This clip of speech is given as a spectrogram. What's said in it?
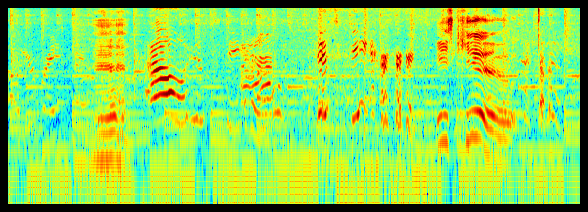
Oh, you're brave. Ow, his feet hurt. His feet hurt. He's cute!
